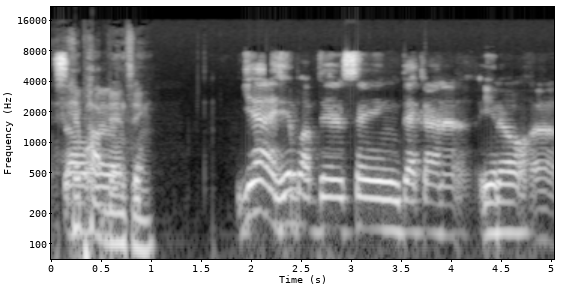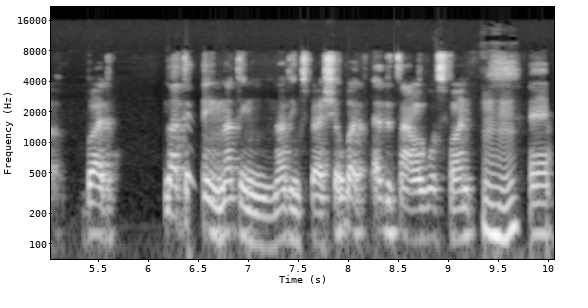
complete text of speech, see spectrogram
So, Hip hop dancing. Yeah, hip hop dancing, that kind of, you know, uh, but nothing, nothing, nothing special. But at the time, it was fun. Mm-hmm. And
